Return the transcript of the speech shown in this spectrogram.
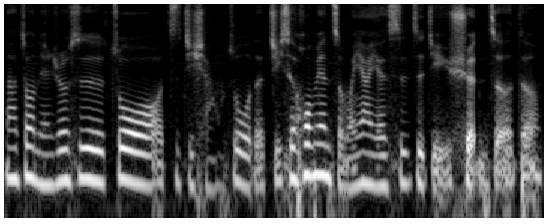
那重点就是做自己想做的，即使后面怎么样也是自己选择的。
